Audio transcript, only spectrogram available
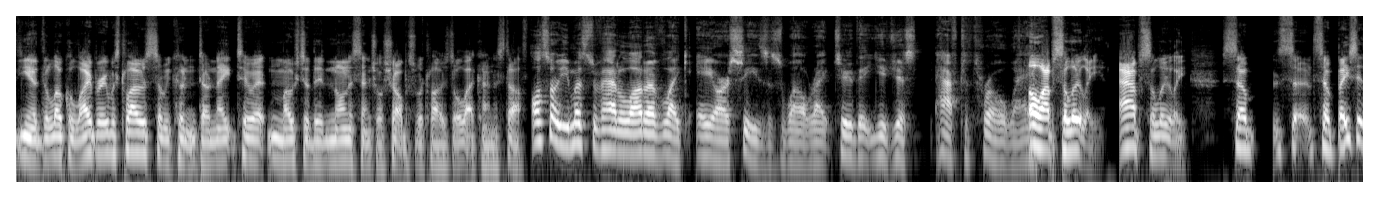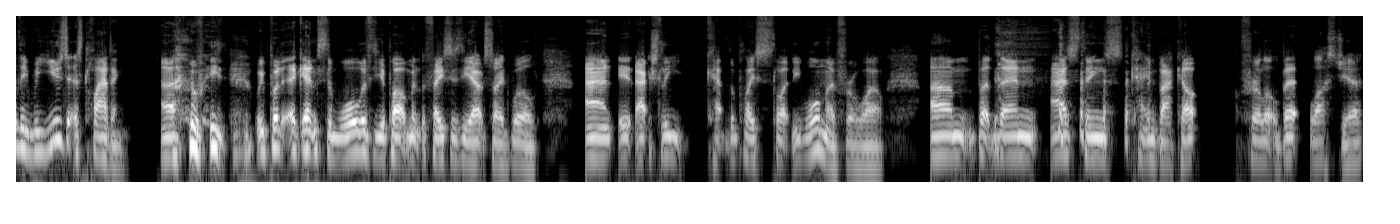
you know, the local library was closed, so we couldn't donate to it. Most of the non essential shops were closed, all that kind of stuff. Also, you must have had a lot of like ARCs as well, right? Too, that you just have to throw away. Oh, absolutely. Absolutely. So, so, so basically, we use it as cladding. Uh, we we put it against the wall of the apartment that faces the outside world, and it actually kept the place slightly warmer for a while. Um, but then, as things came back up for a little bit last year,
